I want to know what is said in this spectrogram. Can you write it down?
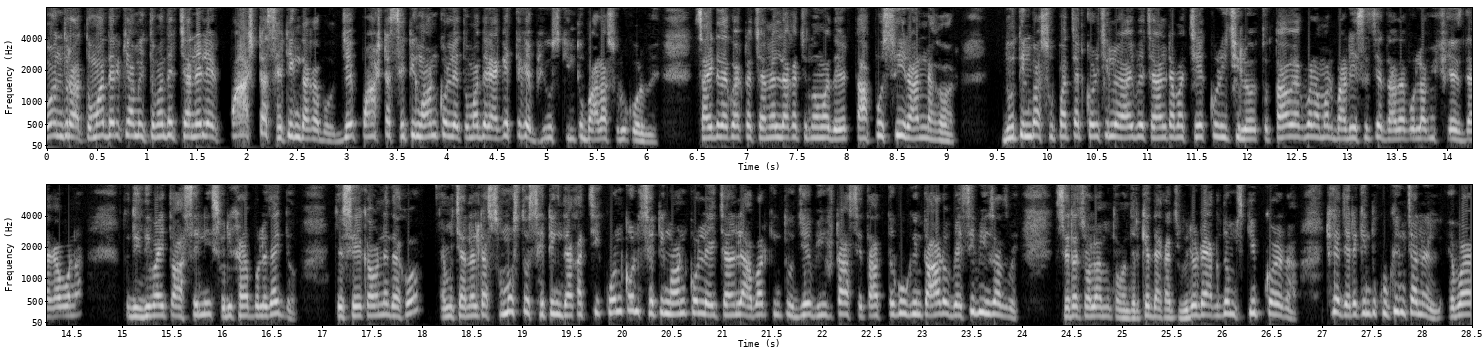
বন্ধুরা, তোমাদেরকে আমি তোমাদের চ্যানেলের পাঁচটা সেটিং দেখাবো। যে পাঁচটা সেটিং অন করলে তোমাদের আগের থেকে ভিউজ কিন্তু বাড়া শুরু করবে। সাইডে দেখো একটা চ্যানেল দেখাচ্ছে তোমাদের, তাপসী রান্নাঘর। দু তিনবার সুপার চ্যাট করেছিল লাইভে চ্যানেলটা আমার চেক করেছিল। তো তাও একবার আমার বাড়ি এসেছে, দাদা বলল আমি ফেস দেখাবো না। তো দিদিভাই তো আসেনি, শরীর খারাপ বলে, তাই তো? তো সেই কারণে দেখো, আমি চ্যানেলটা সমস্ত সেটিং দেখাচ্ছি, কোন কোন সেটিং অন করলে এই চ্যানেলে আবার কিন্তু যে ভিউজটা আসছে তার থেকেও কিন্তু আরও বেশি ভিউজ আসবে। সেটা চলো আমি তোমাদেরকে দেখাচ্ছি ভিডিওটা একদম স্কিপ করে না ঠিক আছে? এটা কিন্তু কুকিং চ্যানেল এবার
